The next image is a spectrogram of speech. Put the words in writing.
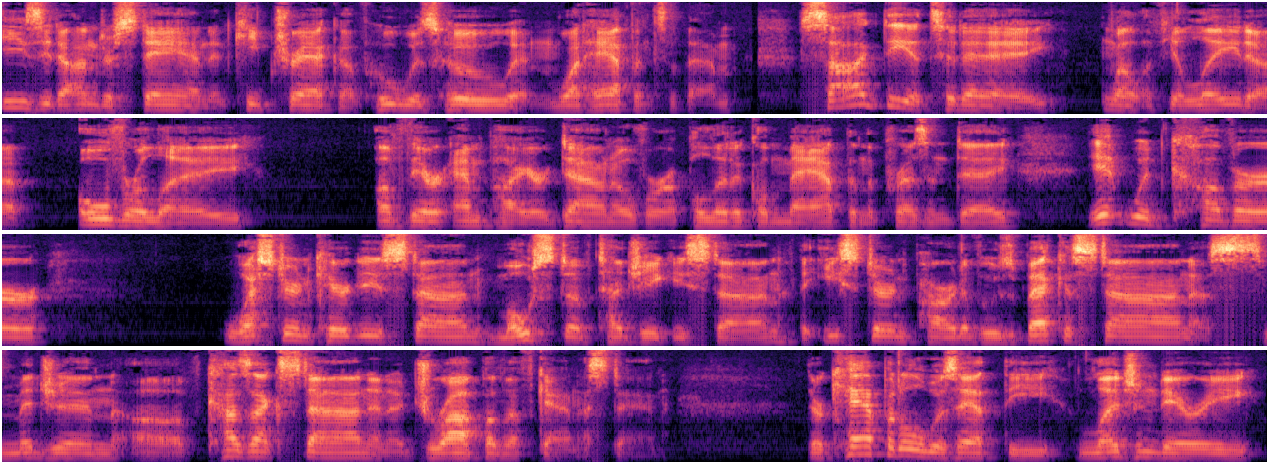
easy to understand and keep track of who was who and what happened to them. Sogdia today, well, if you laid a overlay of their empire down over a political map in the present day, it would cover western Kyrgyzstan, most of Tajikistan, the eastern part of Uzbekistan, a smidgen of Kazakhstan, and a drop of Afghanistan. Their capital was at the legendary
